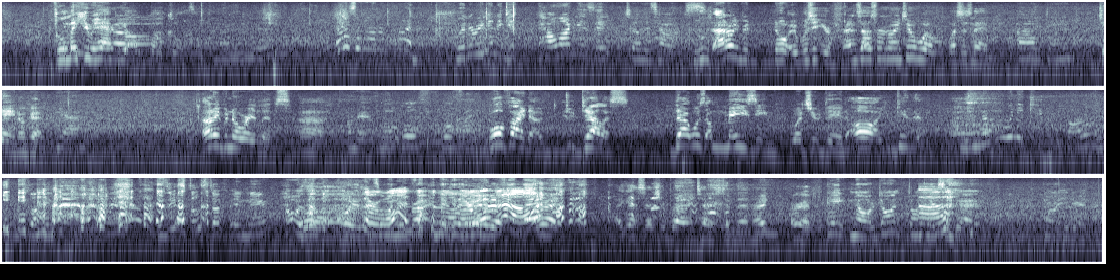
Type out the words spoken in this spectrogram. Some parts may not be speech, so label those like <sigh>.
If it'll make you happy, Go. I'll buckle. That was a lot of fun. When are we gonna get? How long is it till his house? Who's- I don't even know. Was it your friend's house we're going to? What, what's his name? Uh, Dane. Dane. Okay. Yeah. I don't even know where he lives. Uh, Okay. We'll we'll we'll find. we'll find out. D- Dallas, that was amazing what you did. Oh, you did. That. Remember when he kicked the bottle and he was flying? <laughs> is there still stuff in there? Oh, is that the? Oh, yeah, that's There the one you was. brought in the No, there there it is. is now. All right. I guess I should probably text him then, right? Okay. Hey, no, don't don't text and drive. I don't want you doing that.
